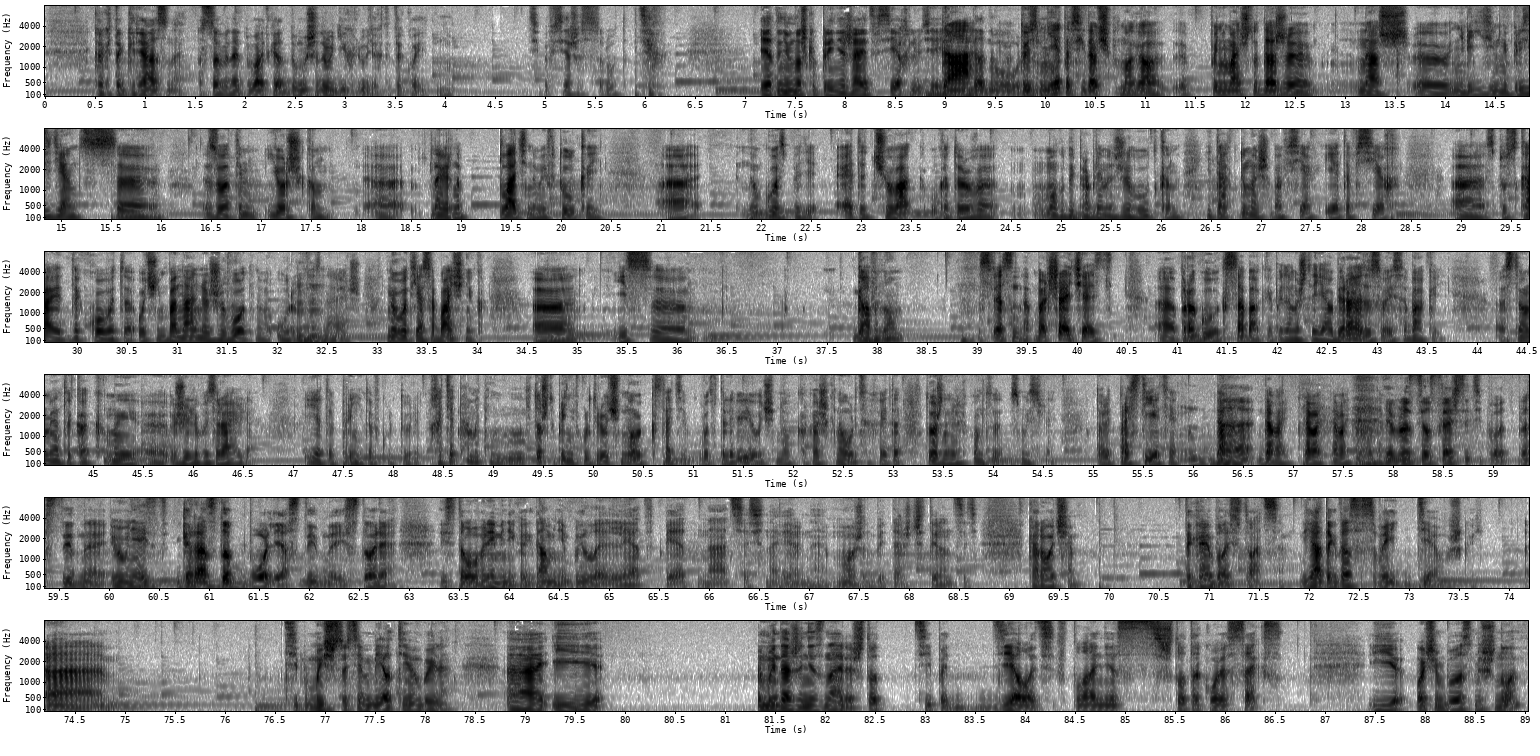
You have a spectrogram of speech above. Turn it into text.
как это грязно. Особенно это бывает, когда думаешь о других людях. Ты такой, ну, типа, все же срут. И это немножко принижает всех людей Да, до одного уровня. То есть мне это всегда очень помогало. э, Понимать, что даже наш э, нелегитимный президент с э, золотым ёршиком, э, наверное, платиновой втулкой, э, ну, господи, этот чувак, у которого могут быть проблемы с желудком, и так ты думаешь обо всех, и это всех э, спускает до какого-то очень банально животного уровня, Мгм. знаешь. Ну вот я собачник, э, и с э, говном связана большая часть э, прогулок с собакой, потому что я убираю за своей собакой э, с того момента, как мы э, жили в Израиле. И это принято в культуре. Хотя там это не то, что принято в культуре. Очень много, кстати, вот в Тель-Авиве очень много какашек на улицах, и это тоже, наверное, в каком-то смысле. Туалет. Прости, я тебя... Да, Да. давай, давай, давай, давай. давай. Я просто хотел сказать, что, типа, вот, про стыдное. И у меня есть гораздо более стыдная история из того времени, когда мне было лет 15, наверное, может быть, даже 14. Короче, такая была ситуация. Я тогда со своей девушкой. а, типа, мы еще совсем мелкими были. а, и мы даже не знали, что, типа, делать в плане, что такое секс. И очень было смешно,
